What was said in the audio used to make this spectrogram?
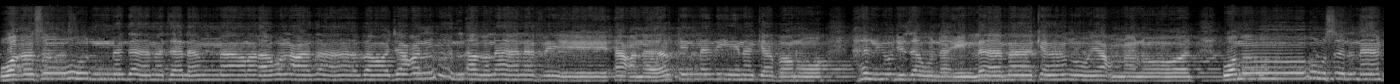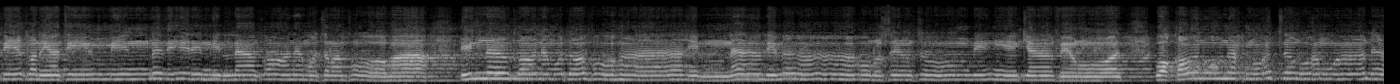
وأسروا الندامة لما رأوا العذاب وجعلنا الأغلال في أعناق الذين كفروا. هل يجزون إلا ما كانوا يعملون؟ وما أرسلنا في قرية من نذير إلا قال مترفوها إلا قال مترفوها إنا بما أرسلتم به كافرون وقالوا نحن أكثر أموالا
